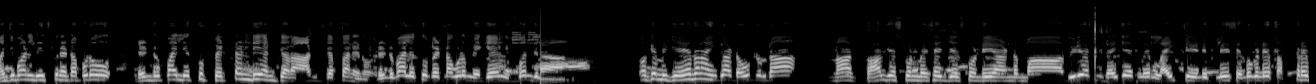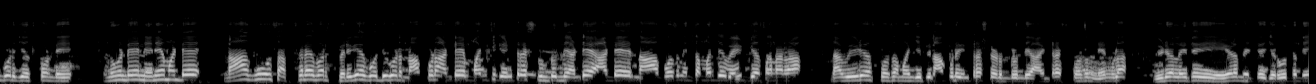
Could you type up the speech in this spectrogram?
మంచి బండ్లు తీసుకునేటప్పుడు రెండు రూపాయలు ఎక్కువ పెట్టండి అని చెప్తాను నేను. రెండు రూపాయలు ఎక్కువ పెట్టినా కూడా మీకు ఏం ఇబ్బంది ఓకే మీకు ఏదైనా ఇంకా డౌట్ ఉందా నాకు కాల్ చేసుకోండి మెసేజ్ చేసుకోండి అండ్ మా వీడియోస్ని దయచేసి మీరు లైక్ చేయండి ప్లీజ్. ఎందుకంటే సబ్స్క్రైబ్ కూడా చేసుకోండి. ఎందుకంటే నేనేమంటే నాకు సబ్స్క్రైబర్స్ పెరిగే కొద్దీ కూడా నాకు కూడా అంటే మంచిగా ఇంట్రెస్ట్ ఉంటుంది. అంటే అంటే నా కోసం ఇంతమంది వెయిట్ చేస్తున్నారా? నా వీడియోస్ కోసం అని చెప్పి నాకు కూడా ఇంట్రెస్టెడ్ ఉంటుంది. ఆ ఇంట్రెస్ట్ కోసం నేను కూడా వీడియోలు అయితే వేయడం అయితే జరుగుతుంది.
